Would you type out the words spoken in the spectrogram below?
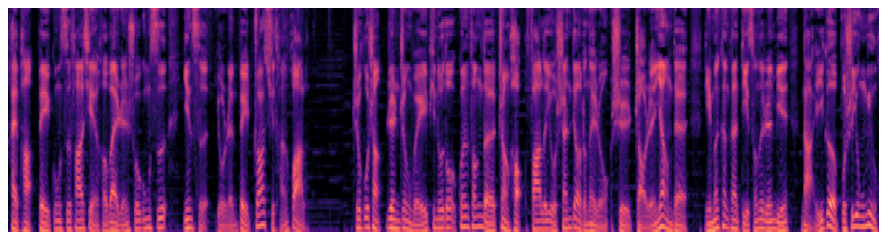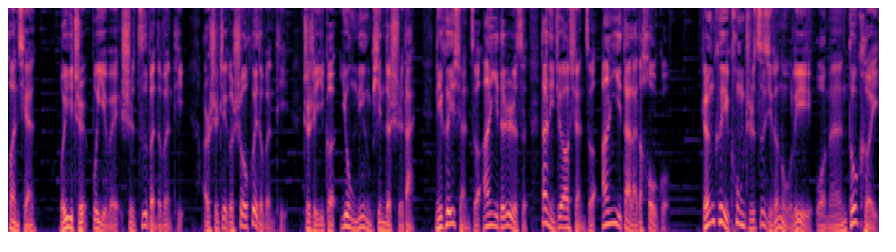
害怕被公司发现和外人说公司，因此有人被抓去谈话了。知乎上认证为拼多多官方的账号发了又删掉的内容是找人样的。你们看看底层的人民哪一个不是用命换钱？我一直不以为是资本的问题，而是这个社会的问题。这是一个用命拼的时代。你可以选择安逸的日子，但你就要选择安逸带来的后果。人可以控制自己的努力，我们都可以。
